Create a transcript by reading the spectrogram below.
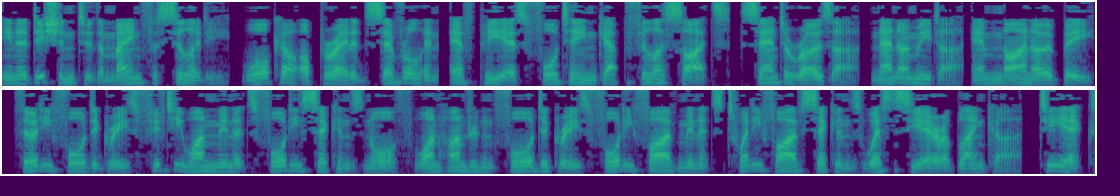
In addition to the main facility, Walker operated several AN, FPS-14 gap filler sites, Santa Rosa, Nanometer M90B, 34 degrees 51 minutes 40 seconds north 104 degrees 45 minutes 25 seconds west Sierra Blanca, TX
